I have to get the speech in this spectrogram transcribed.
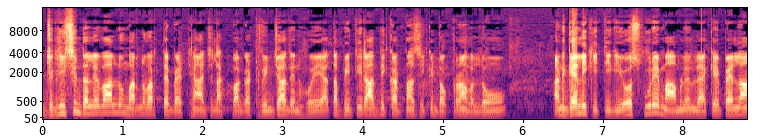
ਜਗਦੀਸ਼ ਸਿੰਘ ਡੱਲੇਵਾਲ ਨੂੰ ਮਰਨ ਵਰਤੇ ਬੈਠਿਆਂ ਅੱਜ ਲਗਭਗ 58 ਦਿਨ ਹੋਏ ਆ, ਤਾਂ ਬੀਤੀ ਰਾਤ ਦੀ ਘਟਨਾ ਸੀ ਕਿ ਡਾਕਟਰਾਂ ਵੱਲੋਂ ਅਣਗਹਿਲੀ ਕੀਤੀ ਗਈ। ਉਸ ਪੂਰੇ ਮਾਮਲੇ ਨੂੰ ਲੈ ਕੇ ਪਹਿਲਾਂ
